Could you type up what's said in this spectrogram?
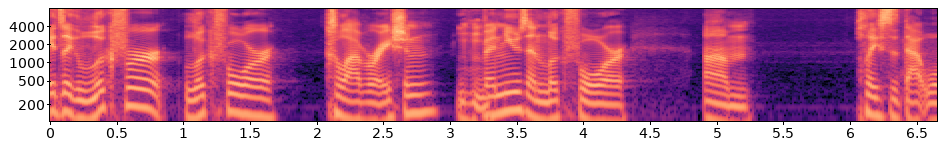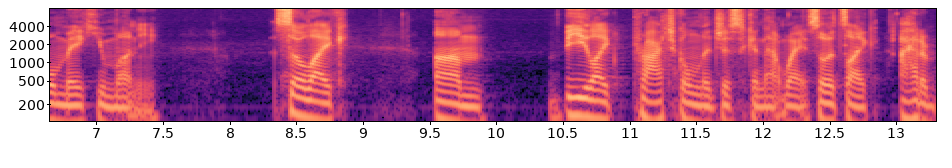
it's like look for look for collaboration Mm-hmm. venues and look for um places that will make you money. So like um be like practical and logistic in that way. So it's like I had a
